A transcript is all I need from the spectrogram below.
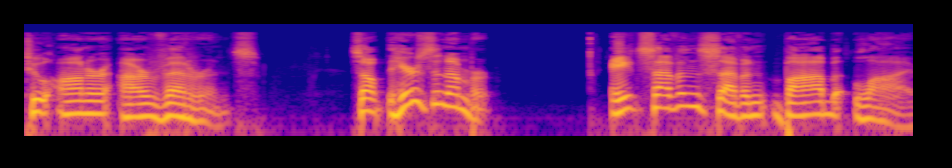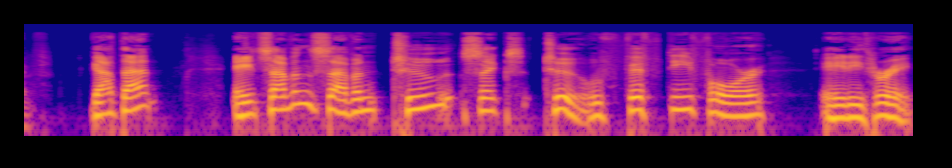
to honor our veterans. So here's the number 877 Bob Live. Got that? 877 262 5483.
